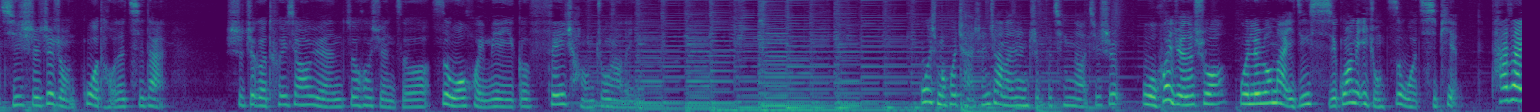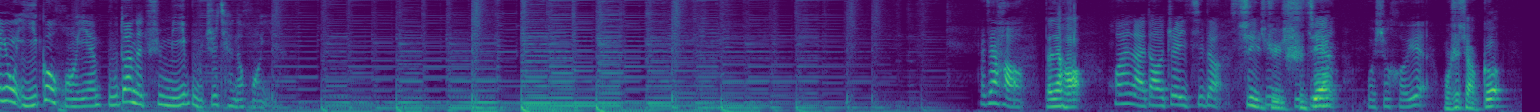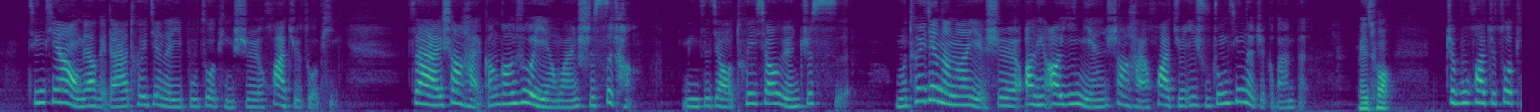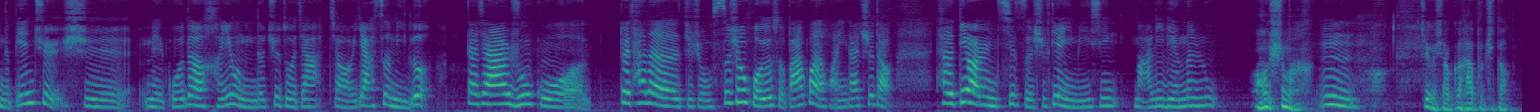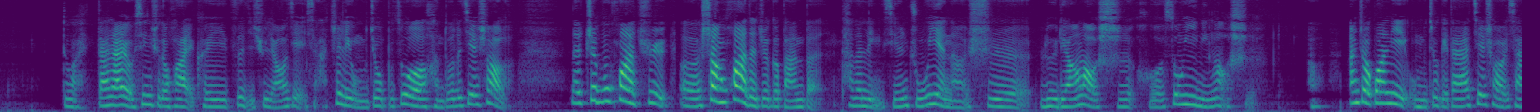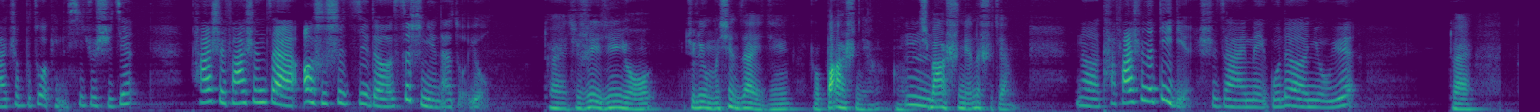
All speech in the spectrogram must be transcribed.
其实这种过头的期待，是这个推销员最后选择自我毁灭一个非常重要的因。为什么会产生这样的认知不清呢？其实我会觉得说，维雷罗马已经习惯了一种自我欺骗，他在用一个谎言不断的去弥补之前的谎言。大家好，大家好，欢迎来到这一期的戏剧时间，我是何月，我是小哥。今天啊，我们要给大家推荐的一部作品是话剧作品，在上海刚刚热演完十四场，名字叫《推销员之死》。我们推荐的呢，也是二零二一年上海话剧艺术中心的这个版本。没错，这部话剧作品的编剧是美国的很有名的剧作家，叫亚瑟·米勒。大家如果对他的这种私生活有所八卦的话，应该知道他的第二任妻子是电影明星玛丽莲·梦露。哦，是吗？嗯，这个小哥还不知道。对，大家有兴趣的话，也可以自己去了解一下。这里我们就不做很多的介绍了。那这部话剧，呃，上画的这个版本，它的领衔主演呢是吕梁老师和宋轶宁老师。啊，按照惯例，我们就给大家介绍一下这部作品的戏剧时间。它是发生在二十世纪的四十年代左右。对，其实已经有距离我们现在已经有八十年了，嗯，七八十年的时间了。那它发生的地点是在美国的纽约。对，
